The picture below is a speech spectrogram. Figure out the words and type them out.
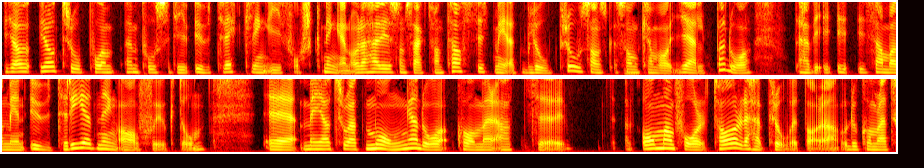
jag, jag, tror på en, en, positiv utveckling i forskningen och det här är som sagt fantastiskt med ett blodprov som, som mm. kan vara, hjälpa då det här i, i samband med en utredning av sjukdom. Eh, men jag tror att många då kommer att eh, om man får ta det här provet bara och du kommer att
